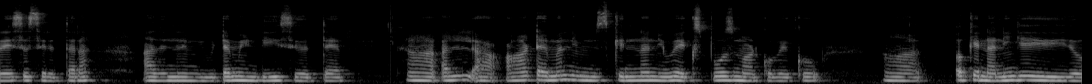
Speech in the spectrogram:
ರೇಸಸ್ ಇರುತ್ತಲ್ಲ, ಅದರಿಂದ ನಿಮಗೆ ವಿಟಮಿನ್ ಡಿ ಸಿಗುತ್ತೆ. ಅಲ್ಲಿ, ಆ ಟೈಮಲ್ಲಿ ನಿಮ್ಮ ಸ್ಕಿನ್ನ ನೀವು ಎಕ್ಸ್ಪೋಸ್ ಮಾಡ್ಕೋಬೇಕು. ಓಕೆ ನನಗೆ ಇದು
